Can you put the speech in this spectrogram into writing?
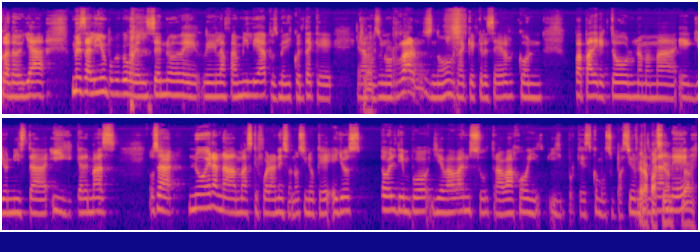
cuando ya me salí un poco como del seno de, la familia, pues me di cuenta que éramos unos raros, ¿no? O sea, que crecer con papá director, una mamá eh, guionista y que además, o sea, no era nada más que fueran eso, ¿no? Sino que ellos todo el tiempo llevaban su trabajo y, porque es como su pasión más grande,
